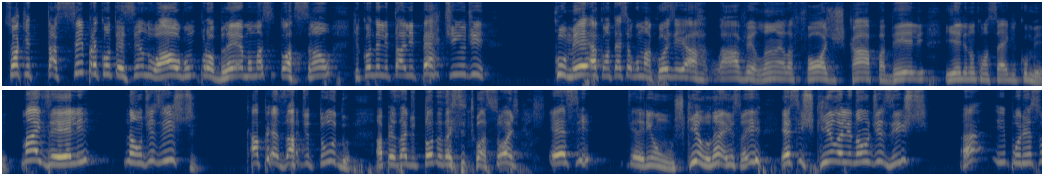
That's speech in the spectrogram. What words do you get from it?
Só que está sempre acontecendo algo, um problema, uma situação, que quando ele está ali pertinho de comer, acontece alguma coisa e a, a avelã ela foge, escapa dele e ele não consegue comer. Mas ele não desiste. Apesar de tudo, apesar de todas as situações, esse seria um esquilo, né? Isso aí. Esse esquilo ele não desiste. Né? E por isso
